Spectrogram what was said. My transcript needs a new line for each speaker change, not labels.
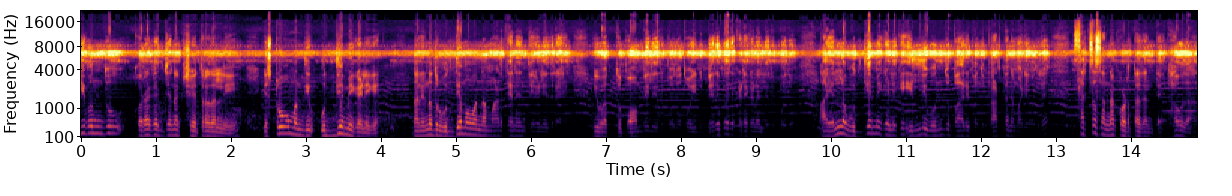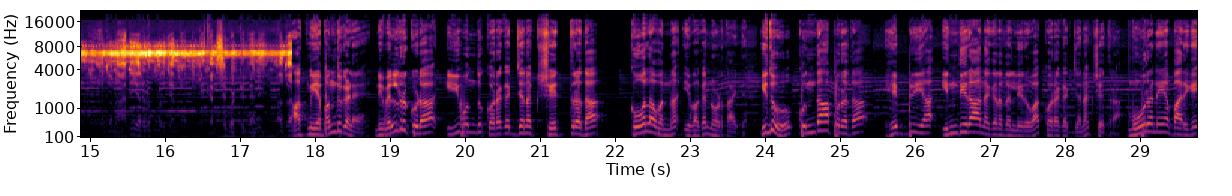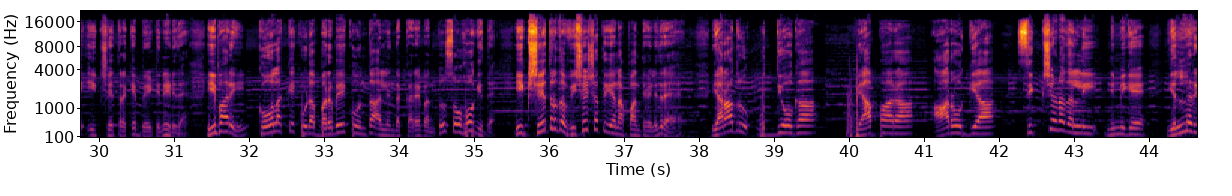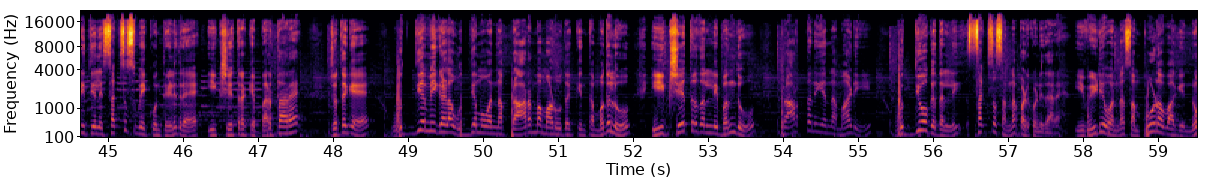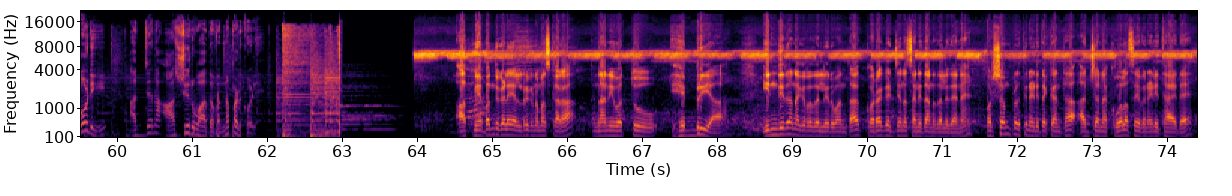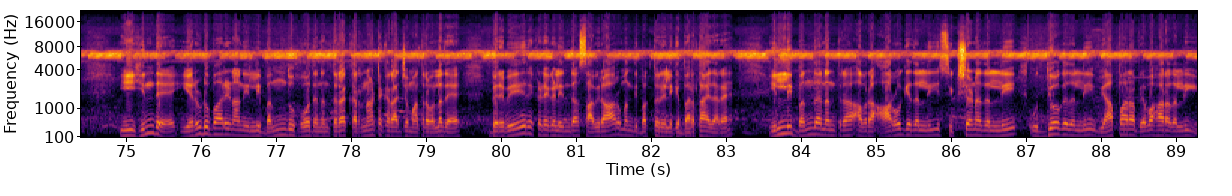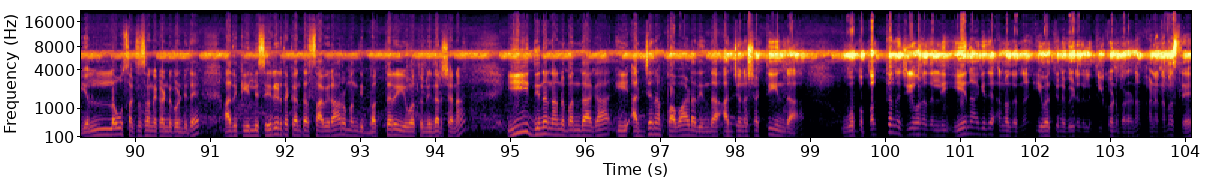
ಈ ಒಂದು ಕೊರಗಜ್ಜನ ಕ್ಷೇತ್ರದಲ್ಲಿ ಎಷ್ಟೋ ಮಂದಿ ಉದ್ಯಮಿಗಳಿಗೆ ನಾನು ಏನಾದರೂ ಉದ್ಯಮವನ್ನು ಮಾಡ್ತೇನೆ ಅಂತ ಹೇಳಿದರೆ ಇವತ್ತು ಬಾಂಬೆಲಿ ಇರ್ಬೋದು ಅಥವಾ ಇನ್ನು ಬೇರೆ ಬೇರೆ ಕಡೆಗಳಲ್ಲಿ ಇರ್ಬೋದು, ಆ ಎಲ್ಲ ಉದ್ಯಮಿಗಳಿಗೆ ಇಲ್ಲಿ ಒಂದು ಬಾರಿ ಬಂದು ಪ್ರಾರ್ಥನೆ ಮಾಡಿ ಹೋದರೆ ಸಕ್ಸಸ್ ಅನ್ನ ಕೊಡ್ತದಂತೆ. ಹೌದಾ?
ಅದು ನಾನೇ ಎರಡು ಮೂರು ಜನರಲ್ಲಿ ಕೆಲಸ ಕೊಟ್ಟಿದ್ದೇನೆ.
ಆತ್ಮೀಯ ಬಂಧುಗಳೇ ನೀವೆಲ್ಲರೂ ಕೂಡ ಈ ಒಂದು ಕೊರಗಜ್ಜನ ಕ್ಷೇತ್ರದ ಕೋಲವನ್ನ ಇವಾಗ ನೋಡ್ತಾ ಇದ್ದೇವೆ ಇದು ಕುಂದಾಪುರದ ಹೆಬ್ರಿಯ ಇಂದಿರಾನಗರದಲ್ಲಿರುವ ಕೊರಗಜ್ಜನ ಕ್ಷೇತ್ರ. ಮೂರನೆಯ ಬಾರಿಗೆ ಈ ಕ್ಷೇತ್ರಕ್ಕೆ ಭೇಟಿ ನೀಡಿದೆ. ಈ ಬಾರಿ ಕೋಲಕ್ಕೆ ಕೂಡ ಬರಬೇಕು ಅಂತ ಅಲ್ಲಿಂದ ಕರೆ ಬಂತು, ಸೊ ಹೋಗಿದ್ದೆ. ಈ ಕ್ಷೇತ್ರದ ವಿಶೇಷತೆ ಏನಪ್ಪಾ ಅಂತ ಹೇಳಿದ್ರೆ, ಯಾರಾದರೂ ಉದ್ಯೋಗ, ವ್ಯಾಪಾರ, ಆರೋಗ್ಯ, ಶಿಕ್ಷಣದಲ್ಲಿ ನಿಮಗೆ ಎಲ್ಲ ರೀತಿಯಲ್ಲಿ ಸಕ್ಸಸ್ ಬೇಕು ಅಂತ ಹೇಳಿದ್ರೆ ಈ ಕ್ಷೇತ್ರಕ್ಕೆ ಬರ್ತಾರೆ. ಜೊತೆಗೆ ಉದ್ಯಮಿಗಳ ಉದ್ಯಮವನ್ನು ಪ್ರಾರಂಭ ಮಾಡುವುದಕ್ಕಿಂತ ಮೊದಲು ಈ ಕ್ಷೇತ್ರದಲ್ಲಿ ಬಂದು ಪ್ರಾರ್ಥನೆಯನ್ನ ಮಾಡಿ ಉದ್ಯೋಗದಲ್ಲಿ ಸಕ್ಸಸ್ ಅನ್ನ ಪಡ್ಕೊಂಡಿದ್ದಾರೆ. ಈ ವಿಡಿಯೋವನ್ನ ಸಂಪೂರ್ಣವಾಗಿ ನೋಡಿ ಅಜ್ಜನ ಆಶೀರ್ವಾದವನ್ನ ಪಡ್ಕೊಳ್ಳಿ.
ಆತ್ಮೀಯ ಬಂಧುಗಳೇ, ಎಲ್ರಿಗೂ ನಮಸ್ಕಾರ. ನಾನಿವತ್ತು ಹೆಬ್ರಿಯ ಇಂದಿರಾನಗರದಲ್ಲಿರುವಂಥ ಕೊರಗಜ್ಜನ ಸನ್ನಿಧಾನದಲ್ಲಿದ್ದೇನೆ. ವರ್ಷಂಪ್ರತಿ ನಡೀತಕ್ಕಂಥ ಅಜ್ಜನ ಕೋಲ ಸೇವೆ ನಡೀತಾ ಇದೆ. ಈ ಹಿಂದೆ ಎರಡು ಬಾರಿ ನಾನು ಇಲ್ಲಿ ಬಂದು ಹೋದ ನಂತರ ಕರ್ನಾಟಕ ರಾಜ್ಯ ಮಾತ್ರವಲ್ಲದೆ ಬೇರೆ ಬೇರೆ ಕಡೆಗಳಿಂದ ಸಾವಿರಾರು ಮಂದಿ ಭಕ್ತರು ಇಲ್ಲಿಗೆ ಬರ್ತಾ ಇದ್ದಾರೆ. ಇಲ್ಲಿ ಬಂದ ನಂತರ ಅವರ ಆರೋಗ್ಯದಲ್ಲಿ, ಶಿಕ್ಷಣದಲ್ಲಿ, ಉದ್ಯೋಗದಲ್ಲಿ, ವ್ಯಾಪಾರ ವ್ಯವಹಾರದಲ್ಲಿ ಎಲ್ಲವೂ ಸಕ್ಸಸ್ಸನ್ನು ಕಂಡುಕೊಂಡಿದೆ. ಅದಕ್ಕೆ ಇಲ್ಲಿ ಸೇರಿರ್ತಕ್ಕಂಥ ಸಾವಿರಾರು ಮಂದಿ ಭಕ್ತರು ಇವತ್ತು ನಿದರ್ಶನ. ಈ ದಿನ ನಾನು ಬಂದಾಗ ಈ ಅಜ್ಜನ ಪವಾಡದಿಂದ, ಅಜ್ಜನ ಶಕ್ತಿಯಿಂದ ಒಬ್ಬ ಭಕ್ತನ ಜೀವನದಲ್ಲಿ ಏನಾಗಿದೆ ಅನ್ನೋದನ್ನ ಇವತ್ತಿನ ವಿಡಿಯೋದಲ್ಲಿ ತಿಳ್ಕೊಂಡು ಬರೋಣ. ಅಣ್ಣ ನಮಸ್ತೆ.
